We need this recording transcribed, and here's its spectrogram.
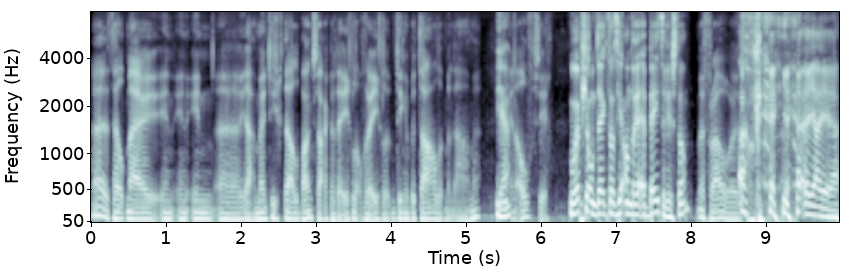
Uh, het helpt mij in, in, in ja, mijn digitale bankzaken regelen of regelen, dingen betalen met name ja. en overzicht. Hoe heb je ontdekt dat die andere app beter is dan? Mijn vrouw. Oké, okay. ja, ja,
